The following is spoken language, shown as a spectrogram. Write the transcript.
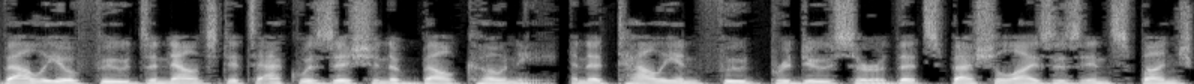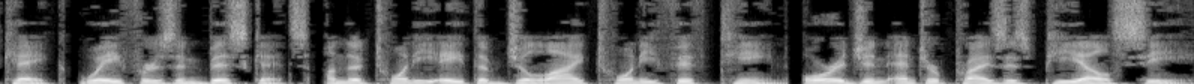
Valeo Foods announced its acquisition of Balconi, an Italian food producer that specialises in sponge cake, wafers and biscuits. On the 28th of July 2015, Origin Enterprises plc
